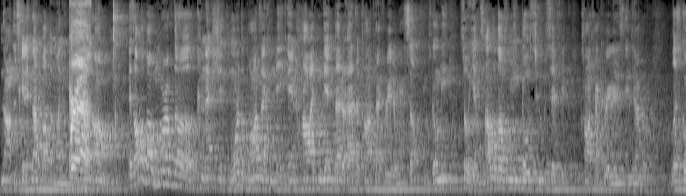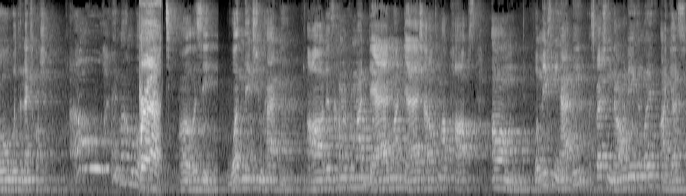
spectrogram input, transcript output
No, I'm just kidding. It's not about the money. Bruh. Um, it's all about more of the connections, more of the bonds I can make, and how I can get better as a content creator myself. You feel me? So yes, I would love to meet those two specific content creators in general. Let's go with the next question. Oh, hit my elbow. Bruh. Oh, let's see. What makes you happy? Ah, oh, this is coming from my dad. My dad. Shout out to my pops. Um, what makes me happy, especially nowadays in life, I guess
